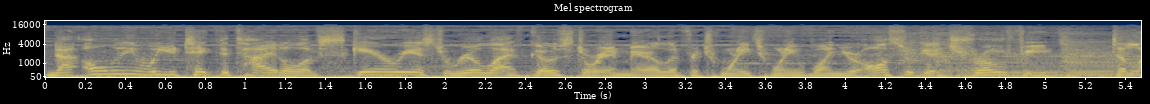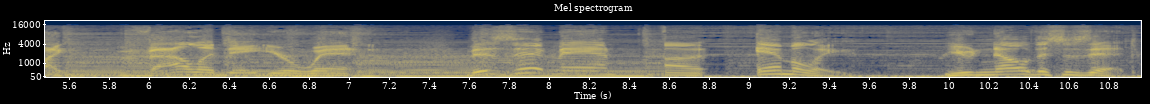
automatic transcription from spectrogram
Not only will you take the title of scariest real life ghost story in Maryland for 2021, you'll also get a trophy to like validate your win. This is it, man. Uh, Emily, you know this is it.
